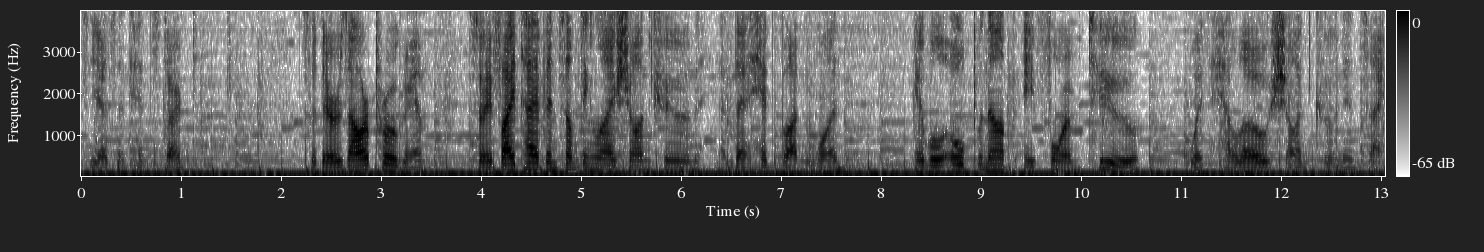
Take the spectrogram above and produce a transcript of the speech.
form1.cs and hit start. So there's our program. So if I type in something like Shawn Koon and then hit button 1, it will open up a form 2 with hello Shawn Koon inside.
